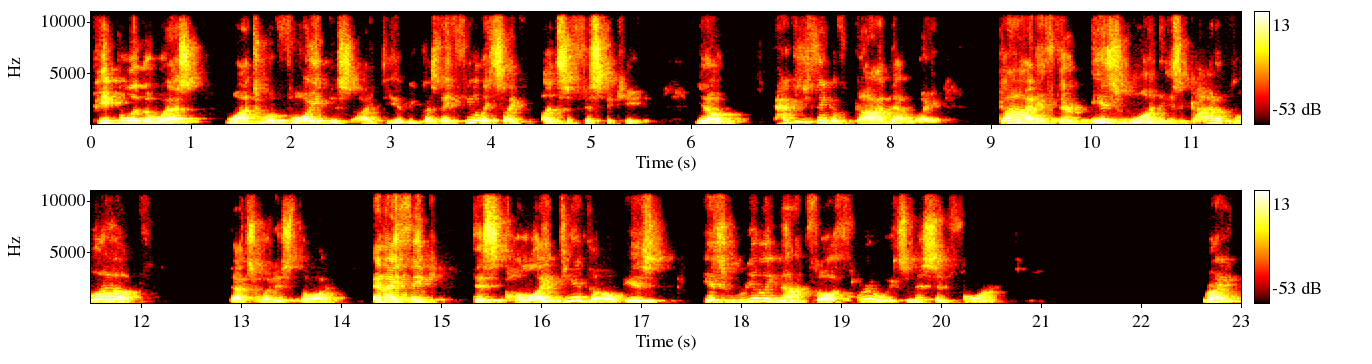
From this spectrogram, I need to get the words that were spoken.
People in the West want to avoid this idea because they feel it's like unsophisticated you know, how could you think of God that way? God, if there is one, is a God of love. That's what is thought. And I think this whole idea, though, is, is really not thought through. It's misinformed. Right?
